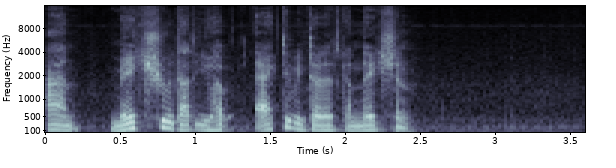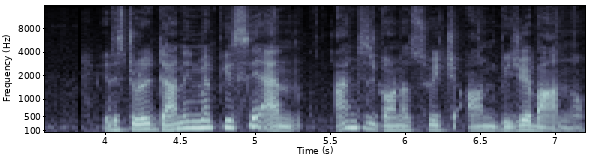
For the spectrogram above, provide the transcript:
and make sure that you have active internet connection. It is totally done in my pc and i'm just gonna switch on Bijoy Bayanno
